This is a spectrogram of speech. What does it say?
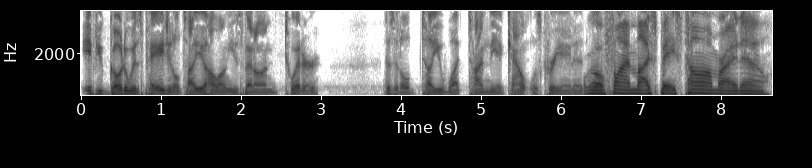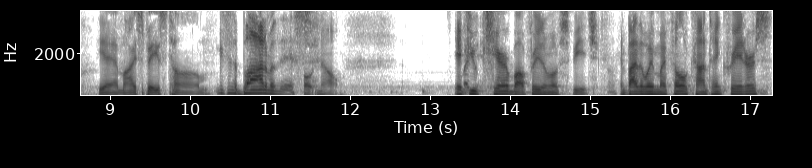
if you go to his page, it'll tell you how long he's been on Twitter because it'll tell you what time the account was created. We're gonna find MySpace Tom right now. Yeah, MySpace Tom. Get to the bottom of this. Oh no. If you care about freedom of speech, and by the way, my fellow content creators,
